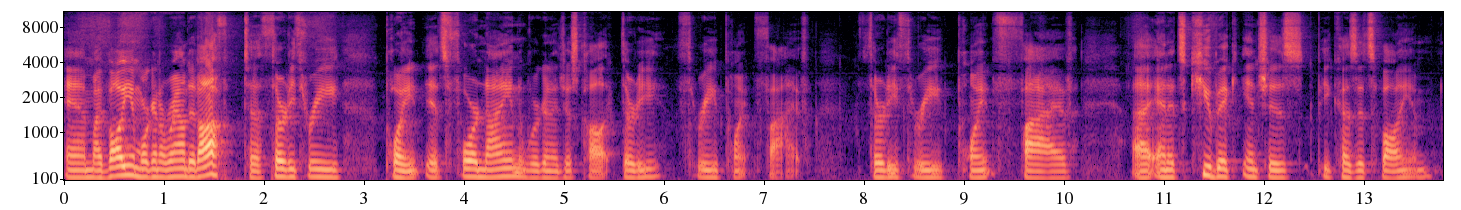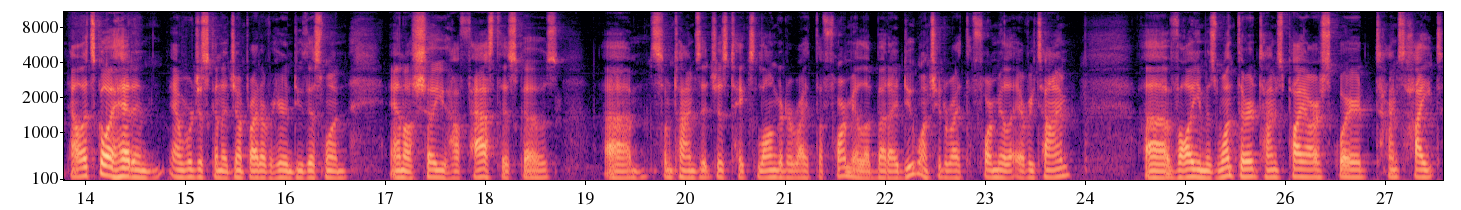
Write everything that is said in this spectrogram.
And my volume, we're going to round it off to 33 point. It's 49. We're going to just call it 33.5. 33.5. Uh, and it's cubic inches because it's volume. Now let's go ahead and, and we're just going to jump right over here and do this one. And I'll show you how fast this goes. Um, sometimes it just takes longer to write the formula, but I do want you to write the formula every time. Uh, volume is one third times pi r squared times height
